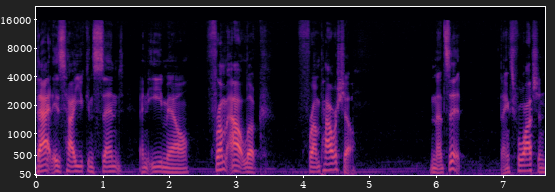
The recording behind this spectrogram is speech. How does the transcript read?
that is how you can send an email from Outlook from PowerShell. And that's it. Thanks for watching.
